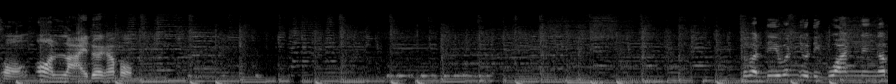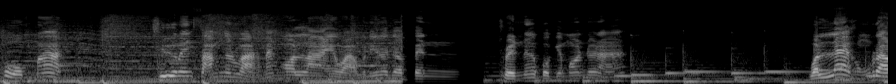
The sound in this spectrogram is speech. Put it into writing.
ของออนไลน์ด้วยครับผม สวัสดีวันหยุดอีกวันหนึ่งครับผมมาชื่อแม่งซ้ำกันว่ะ แม่งออนไลน์ว่ะ วันนี้เราจะเป็นเทรนเนอร์โปเกมอนด้วยนะ วันแรกของเรา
